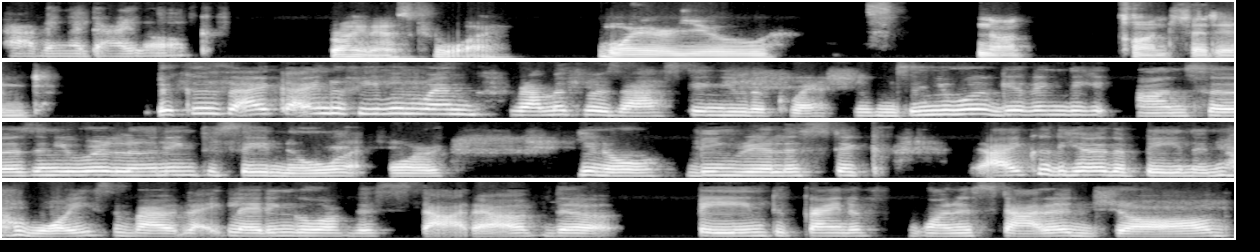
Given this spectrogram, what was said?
having a dialogue. Brian, ask her why. Why are you not confident? Because I kind of, even when Ramit was asking you the questions and you were giving the answers and you were learning to say no or, you know, being realistic, I could hear the pain in your voice about like letting go of the startup, the pain to kind of want to start a job.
